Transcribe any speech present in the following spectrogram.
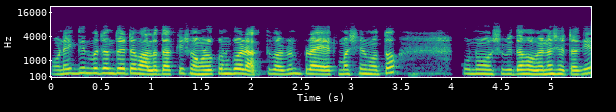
অনেক দিন পর্যন্ত এটা ভালো থাকে, সংরক্ষণ করে রাখতে পারবেন। প্রায় এক মাসের মতো কোনো অসুবিধা হবে না সেটাকে।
